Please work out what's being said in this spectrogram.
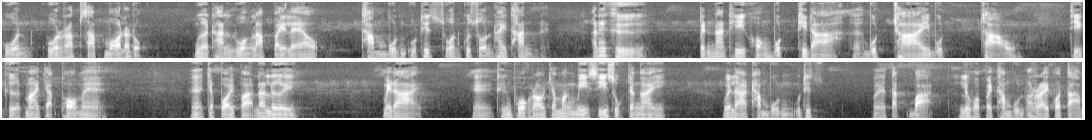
ควรควรรับทรัพย์มรดก เมื่อท่านล่วงลับไปแล้วทำบุญอุทิศส่วนกุศลให้ท่าน อันนี้คือเป็นหน้าที่ของบุตรธิดา บุตรชายบุตรสาว ที่เกิดมาจากพ่อแม่ จะปล่อยปละละเลยไม่ได้ ถึงพวกเราจะมั่งมีสีสุขยังไง เวลาทำบุญอุทิศตักบาตรหรือว่าไปทำบุญอะไรก็ตาม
